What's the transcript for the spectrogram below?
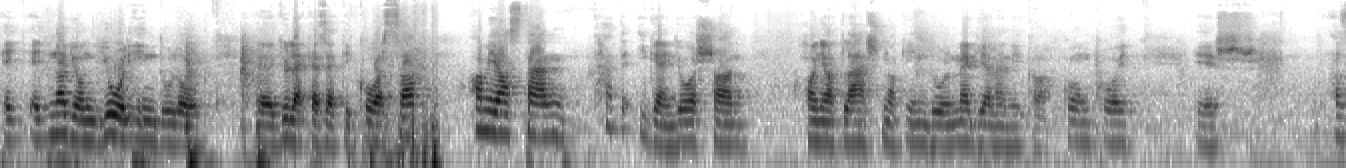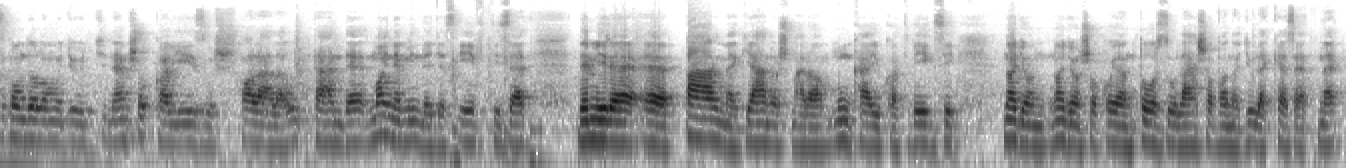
egy, egy nagyon jól induló gyülekezeti korszak, ami aztán hát igen gyorsan hanyatlásnak indul, megjelenik a konkoly, és azt gondolom, hogy úgy nem sokkal Jézus halála után, de majdnem mindegy az évtized, de mire Pál meg János már a munkájukat végzik, nagyon, nagyon sok olyan torzulása van a gyülekezetnek,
